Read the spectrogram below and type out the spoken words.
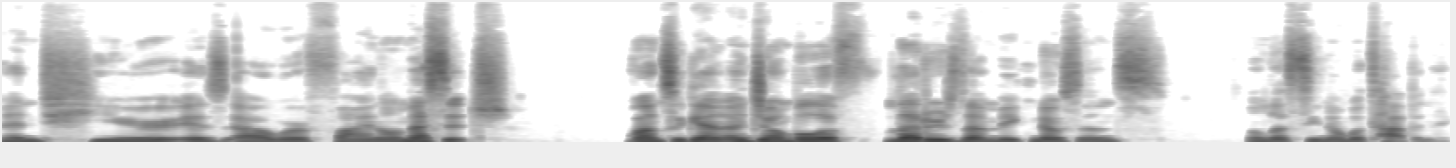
And here is our final message. Once again, a jumble of letters that make no sense unless you know what's happening.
